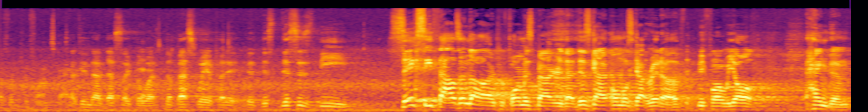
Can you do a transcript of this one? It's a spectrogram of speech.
of a performance bagger. I think that that's like the west, the best way to put it. This this is the sixty thousand dollar performance bagger that this guy almost got rid of before we all hanged him.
